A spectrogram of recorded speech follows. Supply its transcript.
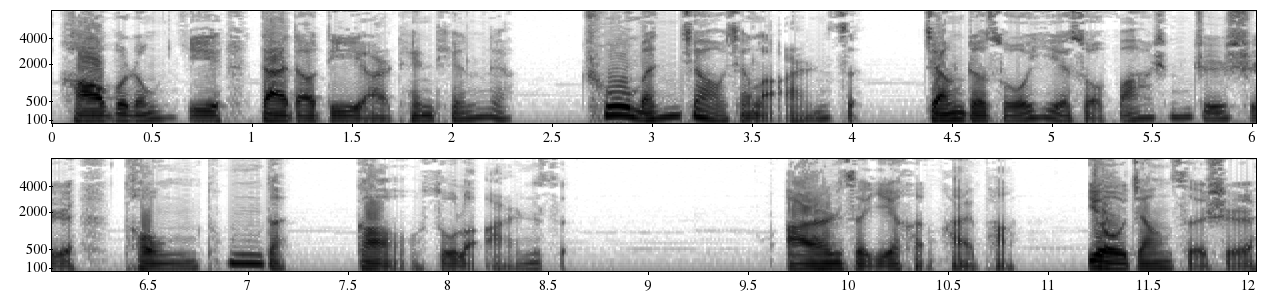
好不容易待到第二天天亮，出门叫醒了儿子，将这昨夜所发生之事统统的告诉了儿子。儿子也很害怕。又将此事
